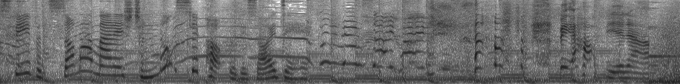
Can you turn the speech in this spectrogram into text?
Steve had somehow managed to not slip up with his idea. Bit happier now.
